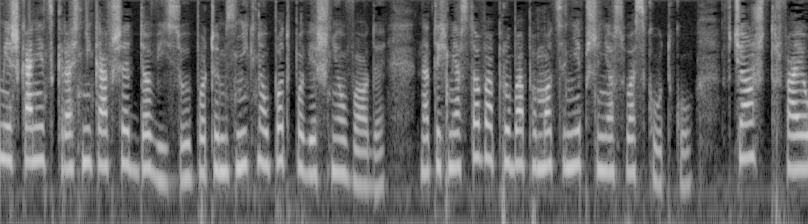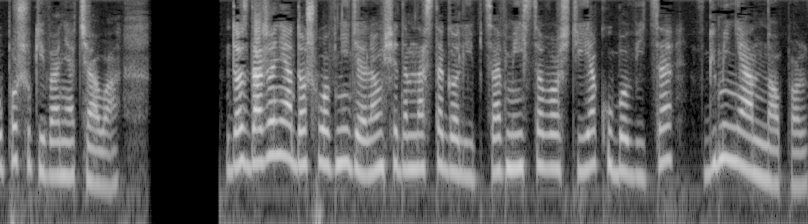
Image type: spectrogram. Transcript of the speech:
mieszkaniec Kraśnika wszedł do Wisły, po czym zniknął pod powierzchnią wody. Natychmiastowa próba pomocy nie przyniosła skutku. Wciąż trwają poszukiwania ciała. Do zdarzenia doszło w niedzielę 17 lipca w miejscowości Jakubowice w gminie Annopol.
